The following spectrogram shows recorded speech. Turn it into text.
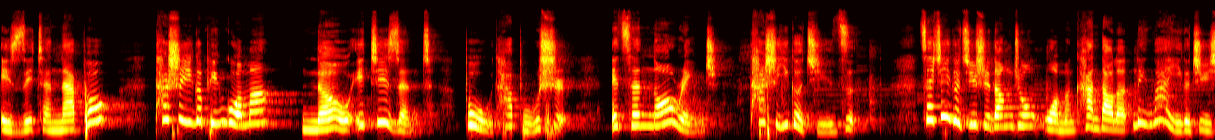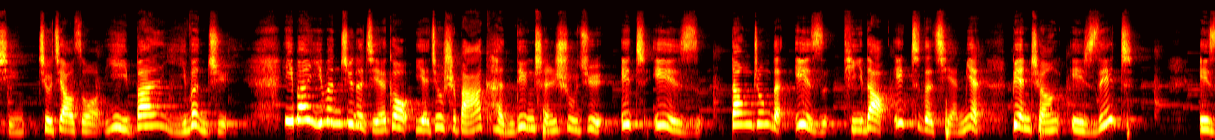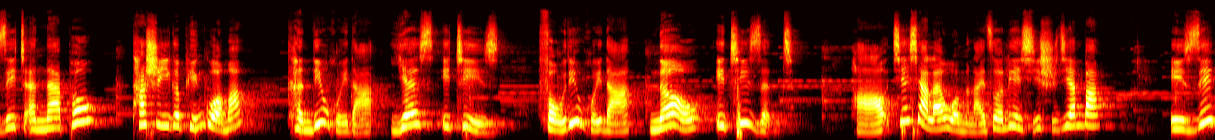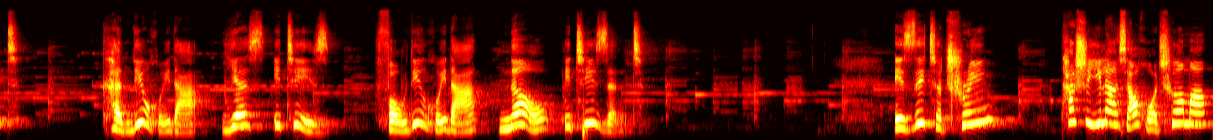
Is it an apple？它是一个苹果吗？No, it isn't. 不，它不是。It's an orange. 它是一个橘子。在这个句式当中，我们看到了另外一个句型，就叫做一般疑问句。一般疑问句的结构，也就是把肯定陈述句 "it is" 当中的 "is" 提到 "it" 的前面，变成 "is it? Is it an apple? 它是一个苹果吗？肯定回答 "Yes, it is." 否定回答 "No, it isn't." 好，接下来我们来做练习时间吧。Is it? 肯定回答。Yes, it is. 否定回答：No, it isn't. Is it a train? 它是一辆小火车吗？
